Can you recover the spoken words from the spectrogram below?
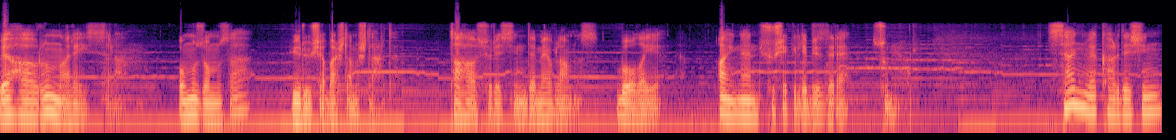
ve Harun aleyhisselam omuz omuza yürüyüşe başlamışlardı. Taha süresinde Mevlamız bu olayı aynen şu şekilde bizlere sunuyor. Sen ve kardeşin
